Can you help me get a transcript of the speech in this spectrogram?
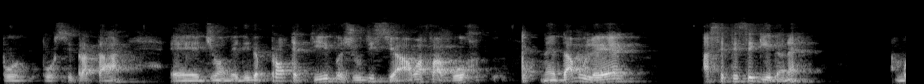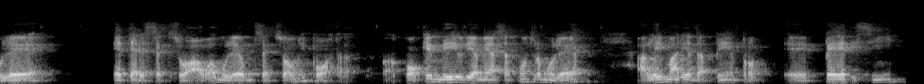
por, por se tratar é, de uma medida protetiva judicial a favor né, da mulher a ser perseguida, né? A mulher heterossexual, a mulher homossexual, não importa qualquer meio de ameaça contra a mulher, a Lei Maria da Penha é, pede sim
